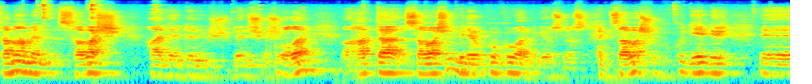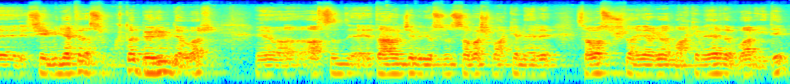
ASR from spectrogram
Tamamen savaş haline dönmüş, dönüşmüş olay. Hatta savaşın bile hukuku var biliyorsunuz. Savaş hukuku diye bir e, şey milletler arası hukukta bölüm de var. E, aslında e, daha önce biliyorsunuz savaş mahkemeleri, savaş suçlarına yargılanan mahkemeler de var idi.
